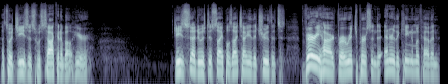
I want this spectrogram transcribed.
That's what Jesus was talking about here. Jesus said to his disciples, I tell you the truth, it's very hard for a rich person to enter the kingdom of heaven.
